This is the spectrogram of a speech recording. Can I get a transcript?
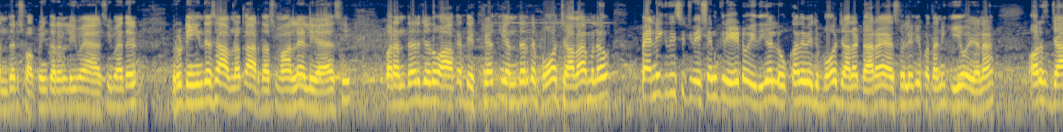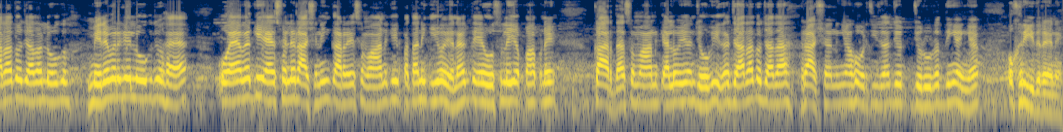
ਅੰਦਰ ਸ਼ਾਪਿੰਗ ਕਰਨ ਲਈ ਮੈਂ ਆਇਆ ਸੀ। ਮੈਂ ਤੇ ਰੂਟੀਨ ਦੇ ਹਿਸਾਬ ਨਾਲ ਘਰ ਦਾ ਸਮਾਨ ਲੈ ਲਿਆ ਆਇਆ ਸੀ। ਪਰ ਅੰਦਰ ਜਦੋਂ ਆ ਕੇ ਦੇਖਿਆ ਕਿ ਅੰਦਰ ਤੇ ਬਹੁਤ ਜ਼ਿਆਦਾ ਮਤਲਬ ਪੈਨਿਕ ਦੀ ਸਿਚੁਏਸ਼ਨ ਕ੍ਰੀਏਟ ਹੋਈ ਦੀ ਹੈ। ਲੋਕਾਂ ਦੇ ਵਿੱਚ ਬਹੁਤ ਜ਼ਿਆਦਾ ਡਰ ਹੈ। ਇਸ ਵੇਲੇ ਕਿ ਪਤਾ ਨਹੀਂ ਕੀ ਹੋ ਜਾਣਾ। ਔਰ ਜ਼ਿਆਦਾ ਤੋਂ ਜ਼ਿਆਦਾ ਲੋਕ ਮੇਰੇ ਵਰਗੇ ਲੋਕ ਜੋ ਹੈ ਉਹ ਐ ਵਾ ਕਿ ਇਸ ਵੇਲੇ ਰਾਸ਼ਨਿੰਗ ਕਰ ਰਹੇ ਸਮਾਨ ਕਿ ਪਤਾ ਨਹੀਂ ਕੀ ਹੋ ਜਾਣਾ ਤੇ ਉਸ ਲਈ ਆਪਾਂ ਆਪਣੇ ਘਰ ਦਾ ਸਮਾਨ ਕਹਿ ਲਓ ਜਾਂ ਜੋ ਵੀ ਹੈਗਾ ਜ਼ਿਆਦਾ ਤੋਂ ਜ਼ਿਆਦਾ ਰਾਸ਼ਨ ਜਾਂ ਹੋਰ ਚੀਜ਼ਾਂ ਜੋ ਜ਼ਰੂਰਤ ਦੀਆਂ ਹੈਗੀਆਂ ਉਹ ਖਰੀਦ ਰਹੇ ਨੇ।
